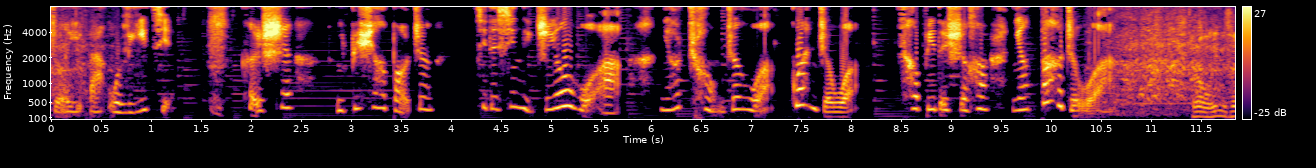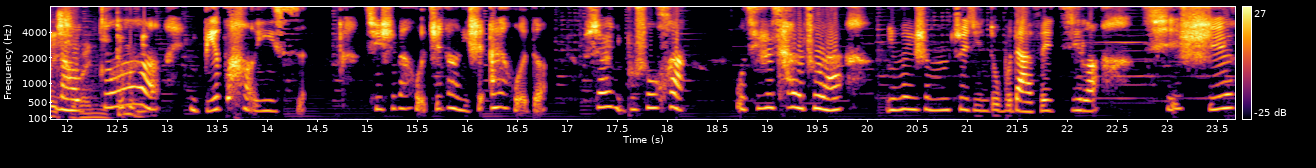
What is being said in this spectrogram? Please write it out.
所以吧，我理解。可是你必须要保证自己的心里只有我，你要宠着我，惯着我，操逼的时候你要抱着我。不是我跟你说，老公，你别不好意思。其实吧，我知道你是爱我的，虽然你不说话，我其实猜得出来。你为什么最近都不打飞机了？其实，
